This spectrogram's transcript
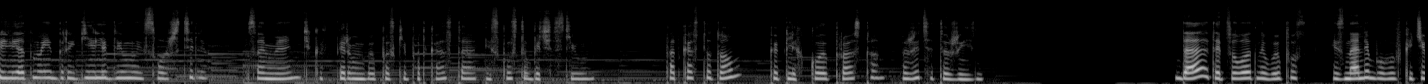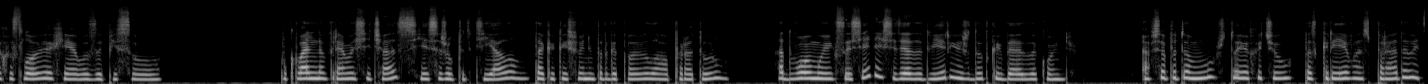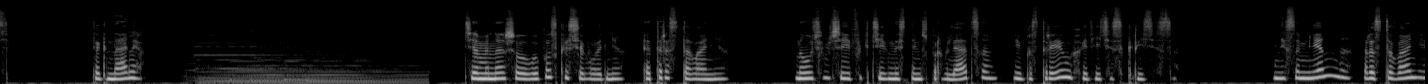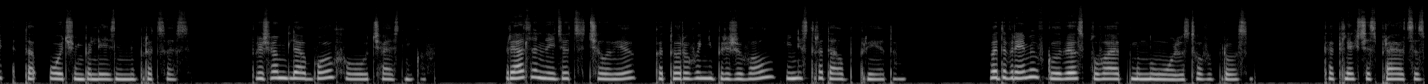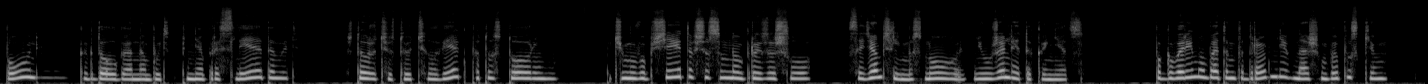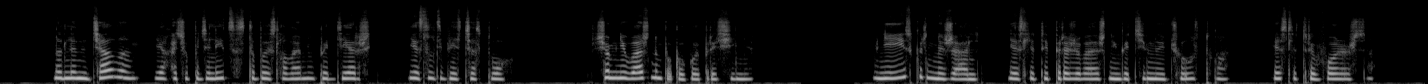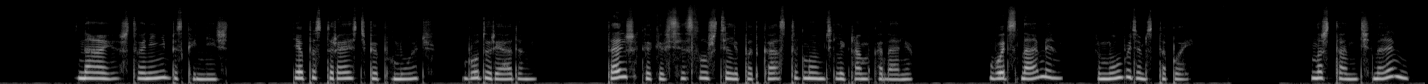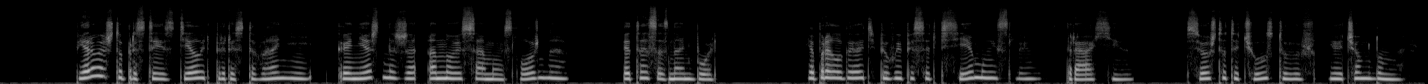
Привет, мои дорогие любимые слушатели! С вами Анечка в первом выпуске подкаста «Искусство быть счастливым». Подкаст о том, как легко и просто жить эту жизнь. Да, это пилотный выпуск, и знали бы вы, в каких условиях я его записывала. Буквально прямо сейчас я сижу под одеялом, так как еще не подготовила аппаратуру, а двое моих соседей сидят за дверью и ждут, когда я закончу. А все потому, что я хочу поскорее вас порадовать Погнали! Тема нашего выпуска сегодня — это расставание. Научимся эффективно с ним справляться и быстрее выходить из кризиса. Несомненно, расставание — это очень болезненный процесс, причем для обоих его участников. Вряд ли найдется человек, которого не переживал и не страдал бы при этом. В это время в голове всплывает множество вопросов. Как легче справиться с болью, как долго она будет меня преследовать, что же чувствует человек по ту сторону, почему вообще это все со мной произошло, сойдемся ли мы снова, неужели это конец. Поговорим об этом подробнее в нашем выпуске. Но для начала я хочу поделиться с тобой словами поддержки, если тебе сейчас плохо. Причем неважно по какой причине. Мне искренне жаль, если ты переживаешь негативные чувства, если тревожишься. Знаю, что они не бесконечны. Я постараюсь тебе помочь. Буду рядом. Так же, как и все слушатели подкаста в моем телеграм-канале. Будь с нами, и мы будем с тобой. Ну что, начинаем? Первое, что предстоит сделать при расставании, конечно же, оно и самое сложное, это осознать боль. Я предлагаю тебе выписать все мысли, страхи, все, что ты чувствуешь и о чем думаешь.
